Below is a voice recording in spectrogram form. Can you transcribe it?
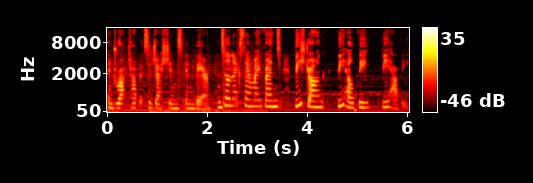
and drop topic suggestions in there. Until next time, my friends, be strong, be healthy, be happy.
